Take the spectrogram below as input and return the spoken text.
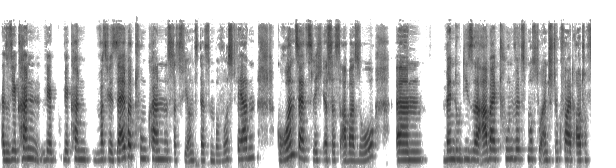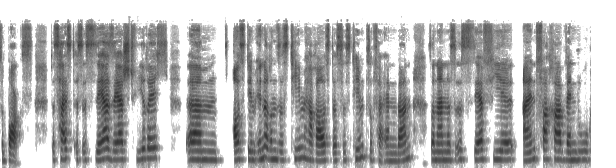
Also wir können, wir, wir können, was wir selber tun können, ist, dass wir uns dessen bewusst werden. Grundsätzlich ist es aber so, ähm, wenn du diese Arbeit tun willst, musst du ein Stück weit out of the box. Das heißt, es ist sehr, sehr schwierig, ähm, aus dem inneren System heraus das System zu verändern, sondern es ist sehr viel einfacher, wenn du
